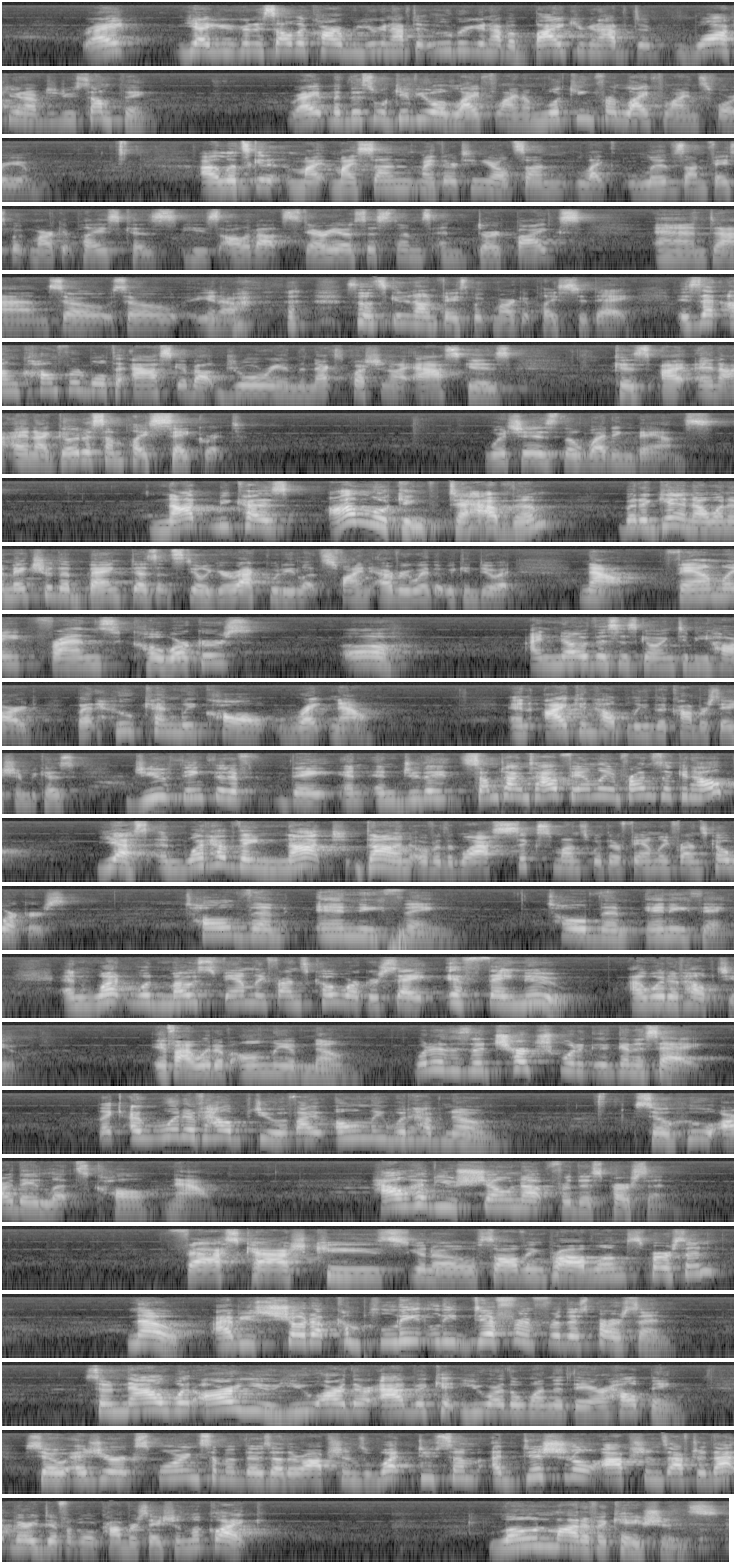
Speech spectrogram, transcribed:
right? Yeah, you're going to sell the car, but you're going to have to Uber, you're going to have a bike, you're going to have to walk, you're going to have to do something, right? But this will give you a lifeline. I'm looking for lifelines for you. Uh, let's get it. My, my son, my 13 year old son, like lives on Facebook Marketplace because he's all about stereo systems and dirt bikes. And um, so, so you know, so let's get it on Facebook Marketplace today. Is that uncomfortable to ask about jewelry? And the next question I ask is, because I and I and I go to someplace sacred which is the wedding bands. Not because I'm looking to have them, but again, I want to make sure the bank doesn't steal your equity. Let's find every way that we can do it. Now, family, friends, coworkers. Oh, I know this is going to be hard, but who can we call right now? And I can help lead the conversation because do you think that if they, and, and do they sometimes have family and friends that can help? Yes, and what have they not done over the last six months with their family, friends, coworkers? Told them anything. Told them anything. And what would most family, friends, coworkers say if they knew? I would have helped you. If I would have only have known. What is the church going to say? Like I would have helped you if I only would have known. So who are they? Let's call now. How have you shown up for this person? Fast cash keys, you know, solving problems person? No. I have you showed up completely different for this person? So now what are you? You are their advocate. You are the one that they are helping. So as you're exploring some of those other options, what do some additional options after that very difficult conversation look like? Loan modifications,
